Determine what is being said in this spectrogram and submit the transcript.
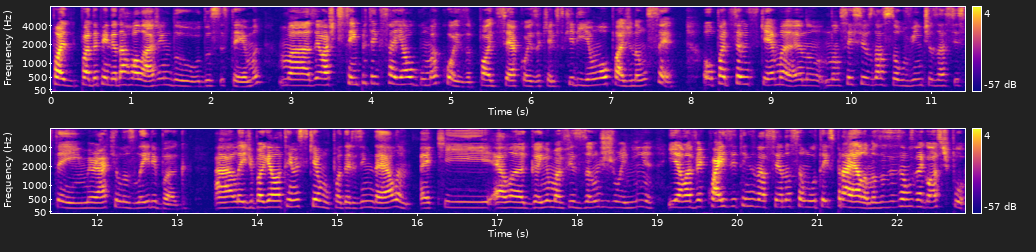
Pode, pode depender da rolagem do, do sistema, mas eu acho que sempre tem que sair alguma coisa. Pode ser a coisa que eles queriam, ou pode não ser. Ou pode ser um esquema, eu não, não sei se os nossos ouvintes assistem Miraculous Ladybug. A Ladybug, ela tem um esquema, o poderzinho dela é que ela ganha uma visão de joaninha e ela vê quais itens na cena são úteis para ela, mas às vezes é uns negócios tipo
